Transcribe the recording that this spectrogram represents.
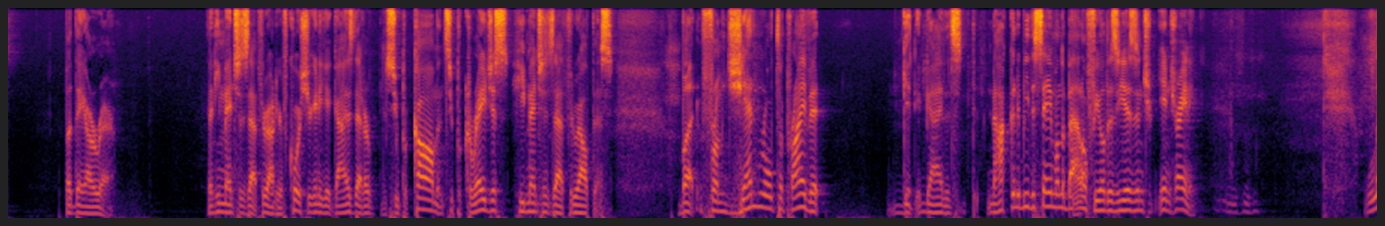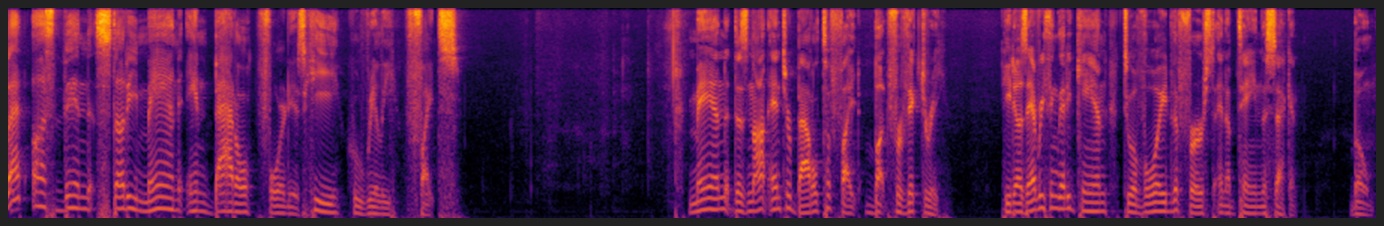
but they are rare. And he mentions that throughout here. Of course, you're going to get guys that are super calm and super courageous. He mentions that throughout this. But from general to private, get a guy that's not going to be the same on the battlefield as he is in, in training. Mm-hmm. Let us then study man in battle, for it is he who really fights. Man does not enter battle to fight, but for victory. He does everything that he can to avoid the first and obtain the second. Boom.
